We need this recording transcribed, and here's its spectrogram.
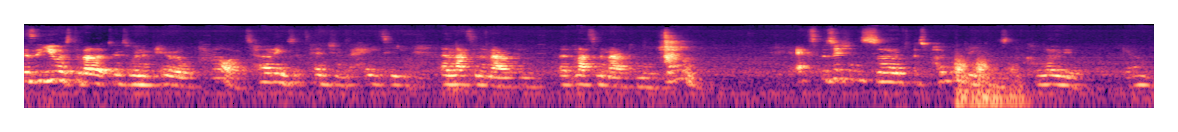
As the US developed into an imperial power, turning its attention to Haiti and Latin, American, uh, Latin America more generally, expositions served as potent beacons of colonial propaganda.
